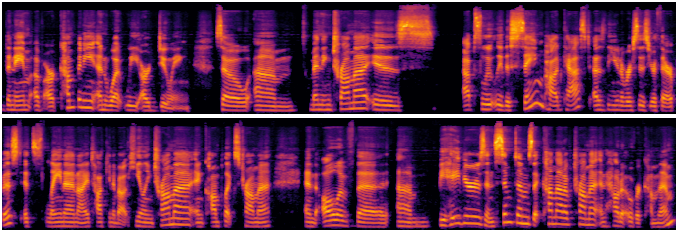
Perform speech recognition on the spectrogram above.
the name of our company and what we are doing. So, um, Mending Trauma is absolutely the same podcast as The Universe is Your Therapist. It's Leina and I talking about healing trauma and complex trauma and all of the um, behaviors and symptoms that come out of trauma and how to overcome them.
